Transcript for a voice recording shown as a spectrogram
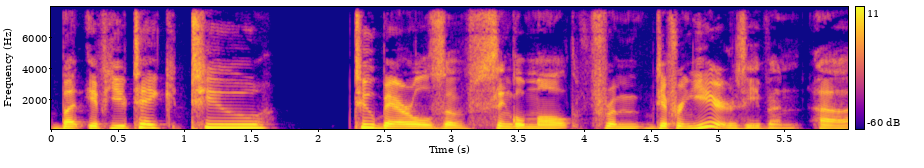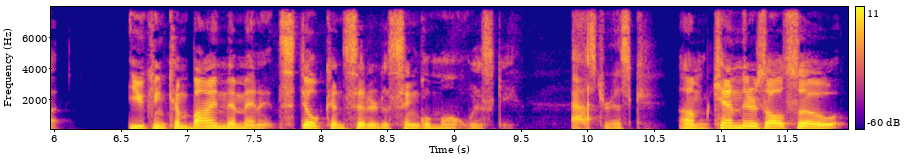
But if you take two two barrels of single malt from different years, even uh, you can combine them, and it's still considered a single malt whiskey. Asterisk. Um, Ken, there's also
